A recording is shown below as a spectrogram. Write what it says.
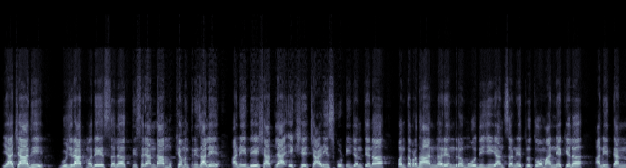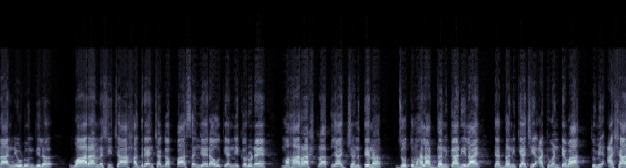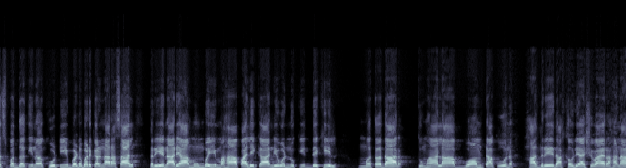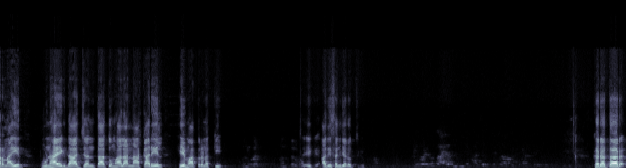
याच्या आधी गुजरातमध्ये सलग तिसऱ्यांदा मुख्यमंत्री झाले आणि देशातल्या एकशे चाळीस कोटी जनतेनं पंतप्रधान नरेंद्र मोदीजी यांचं नेतृत्व मान्य केलं. आणि त्यांना निवडून दिलं. वाराणसीच्या हादऱ्यांच्या गप्पा संजय राऊत यांनी करू नये. महाराष्ट्रातल्या जनतेनं जो तुम्हाला दणका दिलाय त्या दणक्याची आठवण ठेवा. तुम्ही अशाच पद्धतीनं खोटी बडबड करणार असाल तर येणाऱ्या मुंबई महापालिका निवडणुकीत देखील मतदार तुम्हाला बॉम्ब टाकून हादरे दाखवल्याशिवाय राहणार नाहीत. पुन्हा एकदा जनता तुम्हाला नाकारेल. हे मात्र नक्की. एक आधी संजय राऊत. खर तर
